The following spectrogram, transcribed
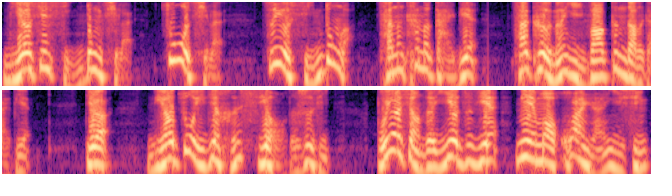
你要先行动起来，做起来，只有行动了，才能看到改变，才可能引发更大的改变。第二，你要做一件很小的事情，不要想着一夜之间面貌焕然一新，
